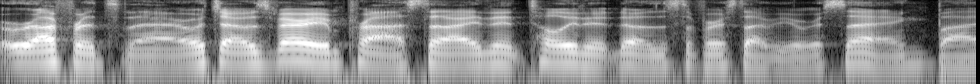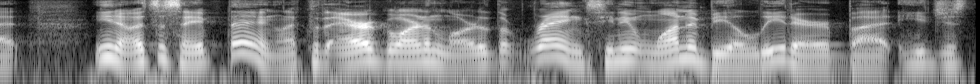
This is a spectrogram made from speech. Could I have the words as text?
reference there, which I was very impressed. And I didn't totally didn't know this the first time you were saying, but you know, it's the same thing. Like with Aragorn and Lord of the Rings, he didn't want to be a leader, but he just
